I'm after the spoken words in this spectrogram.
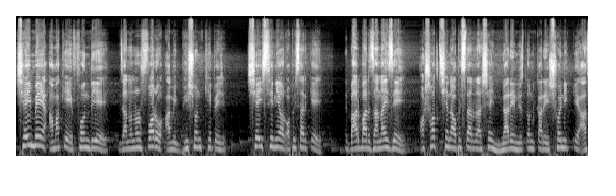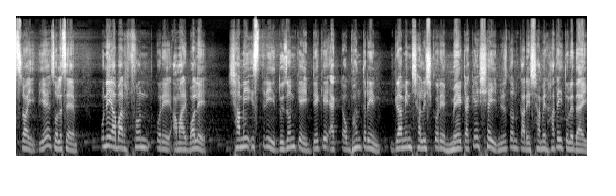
সেই মেয়ে আমাকে ফোন দিয়ে জানানোর পরও আমি ভীষণ ক্ষেপে সেই সিনিয়র অফিসারকে বারবার জানাই যে অসৎ সেনা অফিসাররা সেই নারী নির্যাতনকারী সৈনিককে আশ্রয় দিয়ে চলেছে। উনি আবার ফোন করে আমায় বলে, স্বামী, স্ত্রী দুজনকেই ডেকে একটা অভ্যন্তরীণ গ্রামীণ সালিশ করে মেয়েটাকে সেই নির্যাতনকারী স্বামীর হাতেই তুলে দেয়।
